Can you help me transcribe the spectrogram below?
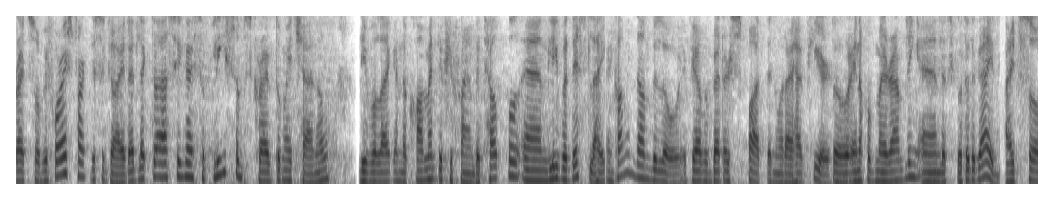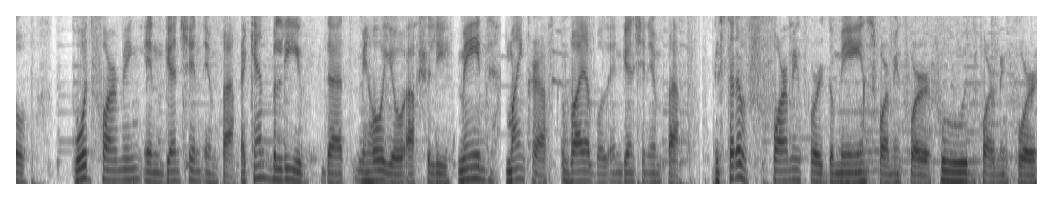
Right, so before I start this guide, I'd like to ask you guys to please subscribe to my channel, leave a like and a comment if you find it helpful, and leave a dislike and comment down below if you have a better spot than what I have here. So enough of my rambling and let's go to the guide. Alright, so wood farming in Genshin Impact. I can't believe that MiHoYo actually made Minecraft viable in Genshin Impact. Instead of farming for domains, farming for food, farming for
